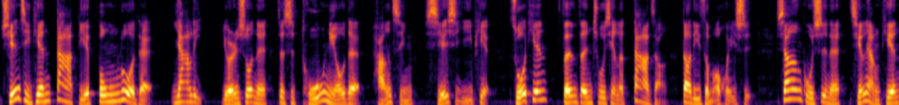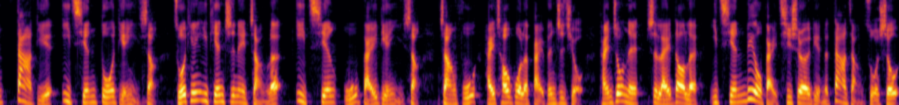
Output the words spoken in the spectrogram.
前几天大跌崩落的压力，有人说呢，这是屠牛的行情，血洗一片。昨天纷纷出现了大涨，到底怎么回事？香港股市呢，前两天大跌一千多点以上，昨天一天之内涨了一千五百点以上，涨幅还超过了百分之九。盘中呢是来到了一千六百七十二点的大涨做收，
